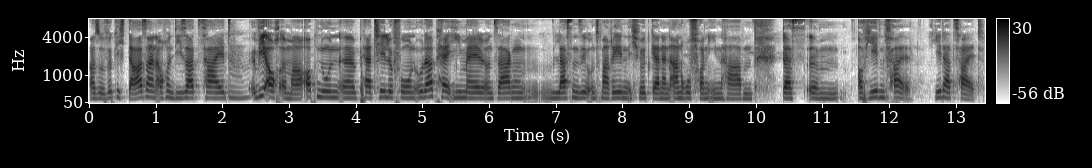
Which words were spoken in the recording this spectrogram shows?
Also wirklich da sein, auch in dieser Zeit, mhm. wie auch immer, ob nun äh, per Telefon oder per E-Mail und sagen, lassen Sie uns mal reden, ich würde gerne einen Anruf von Ihnen haben. Das ähm, auf jeden Fall jederzeit.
